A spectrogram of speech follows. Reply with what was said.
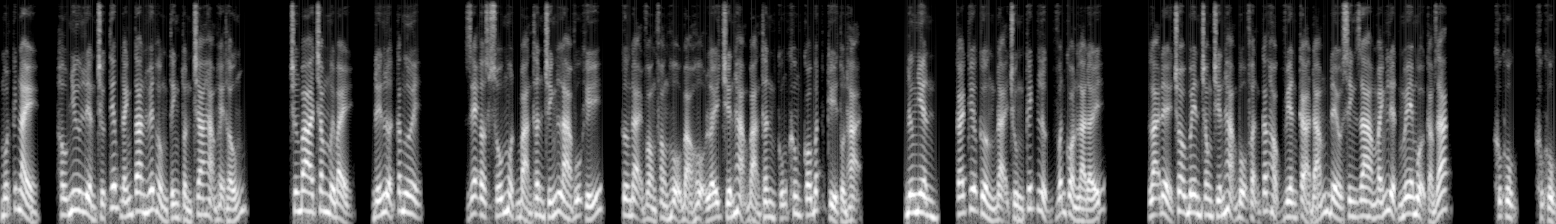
Một kích này, hầu như liền trực tiếp đánh tan huyết hồng tinh tuần tra hạm hệ thống. Chương ba trăm bảy đến lượt các ngươi. Rẽ ở số một bản thân chính là vũ khí, cường đại vòng phòng hộ bảo hộ lấy chiến hạm bản thân cũng không có bất kỳ tổn hại. Đương nhiên, cái kia cường đại trùng kích lực vẫn còn là đấy. Lại để cho bên trong chiến hạm bộ phận các học viên cả đám đều sinh ra mãnh liệt mê mội cảm giác. Khúc khục, khúc khục.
